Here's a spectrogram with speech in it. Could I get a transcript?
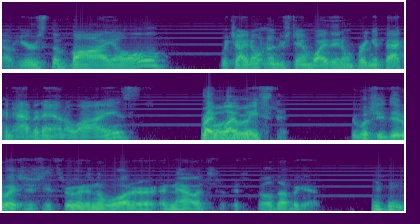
Now here's the vial, which I don't understand why they don't bring it back and have it analyzed. Right, Oh, why was- waste it? What she did was she threw it in the water, and now it's it's filled up again.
